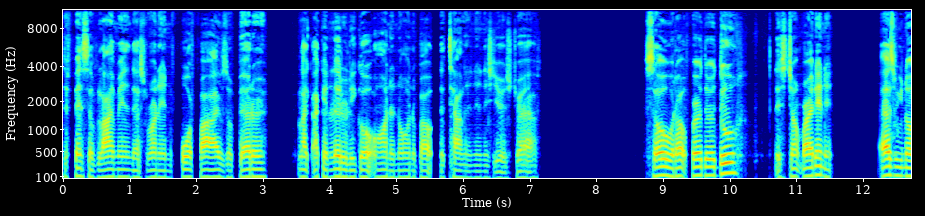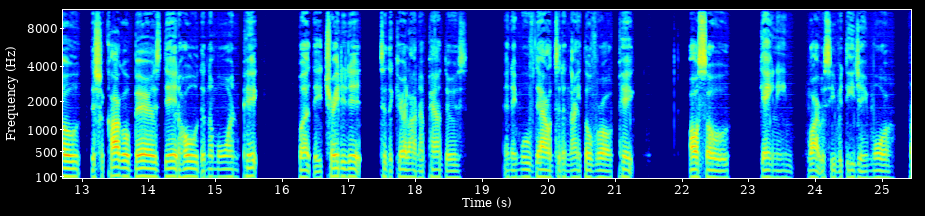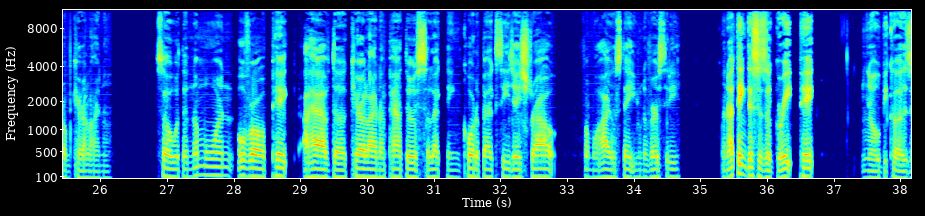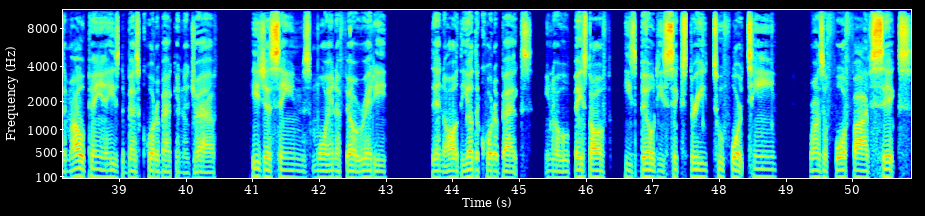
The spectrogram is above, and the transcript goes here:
Defensive linemen that's running four fives or better. Like I can literally go on and on about the talent in this year's draft. So without further ado, let's jump right in it. As we know, the Chicago Bears did hold the number one pick, but they traded it to the Carolina Panthers and they moved down to the ninth overall pick, also gaining wide receiver DJ Moore from Carolina. So with the number one overall pick, I have the Carolina Panthers selecting quarterback CJ Stroud from Ohio State University. And I think this is a great pick, you know, because in my opinion, he's the best quarterback in the draft. He just seems more NFL ready than all the other quarterbacks, you know, based off he's built, he's 6'3, 214, runs a 4.56,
